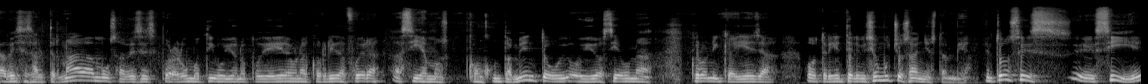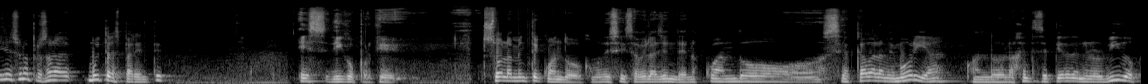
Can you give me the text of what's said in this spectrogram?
a veces alternábamos, a veces por algún motivo yo no podía ir a una corrida afuera, hacíamos conjuntamente o, yo hacía una crónica y ella otra, y en televisión muchos años también. Entonces, eh, sí, ella es una persona muy transparente. Es, digo, porque solamente cuando, como dice Isabel Allende, ¿no? cuando se acaba la memoria, cuando la gente se pierde en el olvido,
